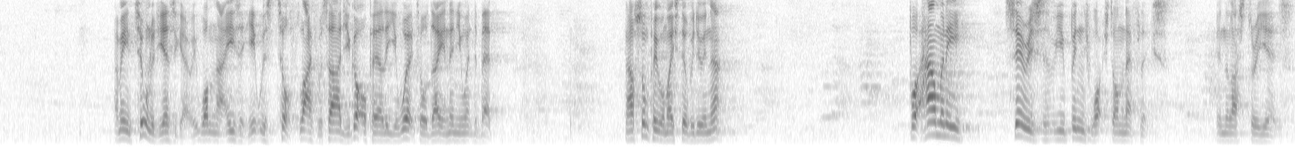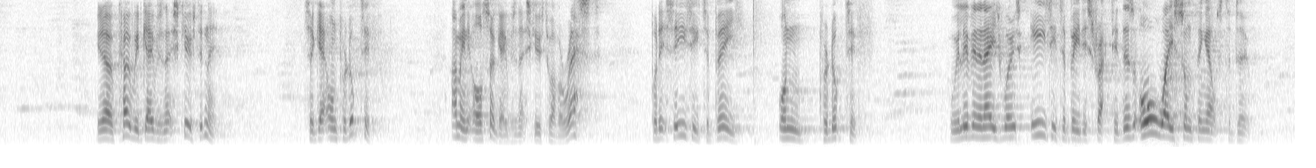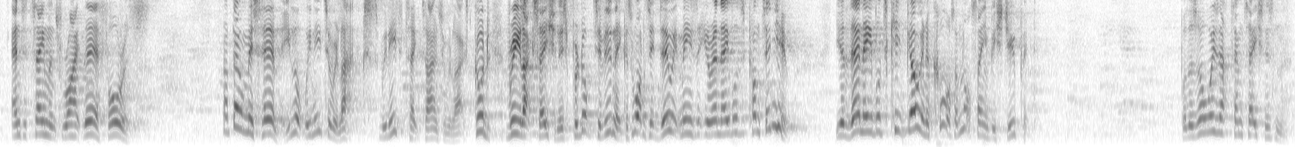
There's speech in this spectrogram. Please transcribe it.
I mean, 200 years ago, it wasn't that easy. It was tough. Life was hard. You got up early, you worked all day, and then you went to bed. Now, some people may still be doing that. But how many series have you binge watched on Netflix in the last three years? You know, COVID gave us an excuse, didn't it? To get unproductive. I mean, it also gave us an excuse to have a rest, but it's easy to be unproductive. We live in an age where it's easy to be distracted. There's always something else to do. Entertainment's right there for us. Now, don't mishear me. Look, we need to relax. We need to take time to relax. Good relaxation is productive, isn't it? Because what does it do? It means that you're enabled to continue. You're then able to keep going. Of course, I'm not saying be stupid. But there's always that temptation, isn't there?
